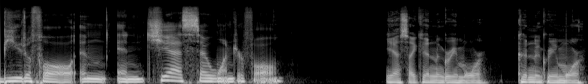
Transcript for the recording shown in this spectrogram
beautiful and, and just so wonderful. Yes, I couldn't agree more. Couldn't agree more.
